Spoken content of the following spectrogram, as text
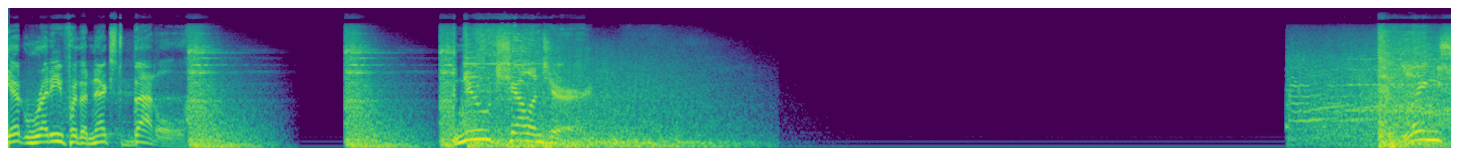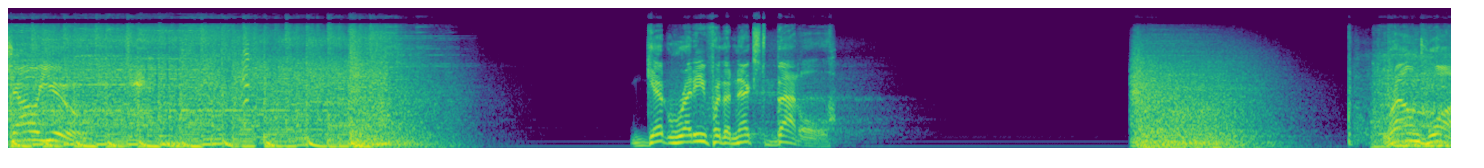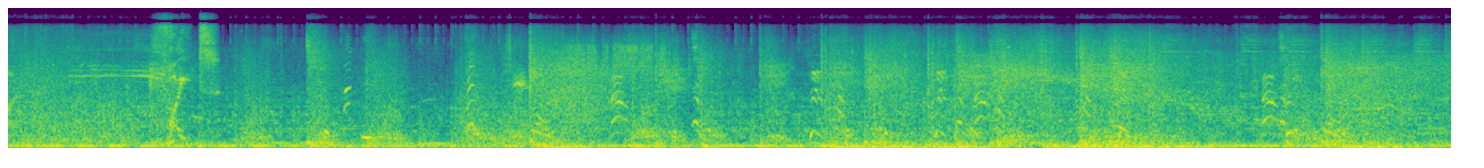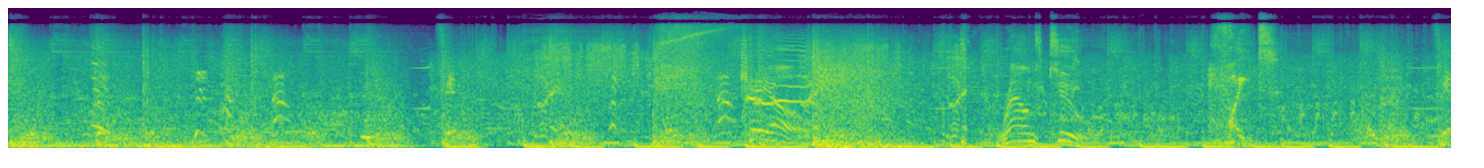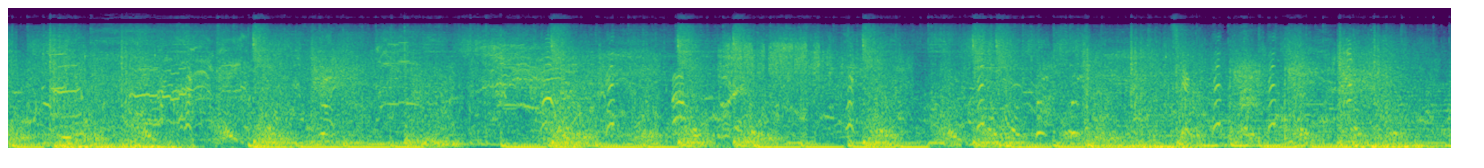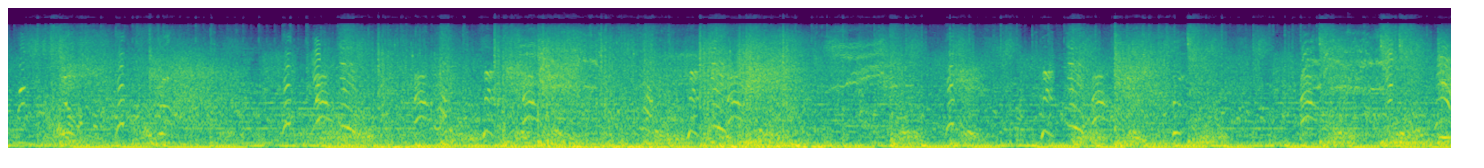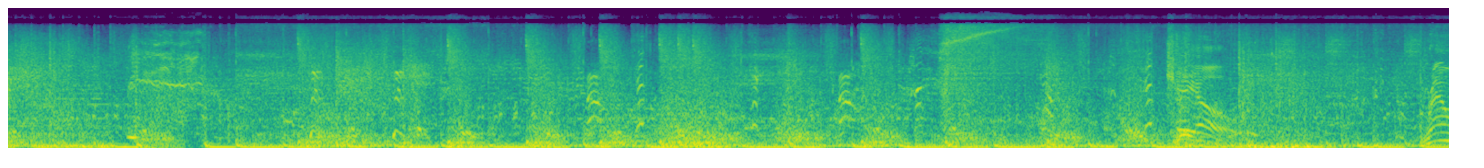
Get ready for the next battle. New challenger. Ling Xiaoyu. Get ready for the next battle. Round one. Fight!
